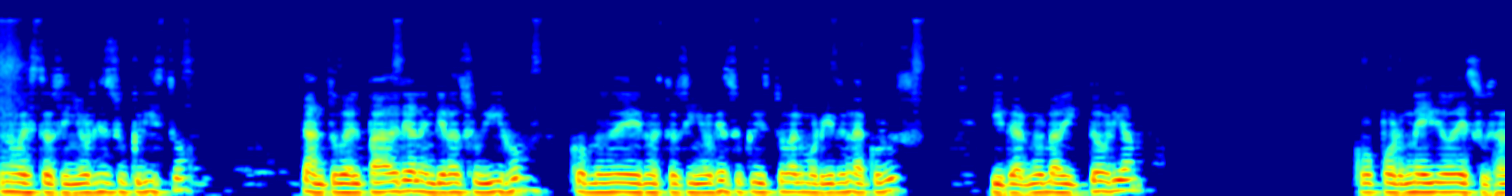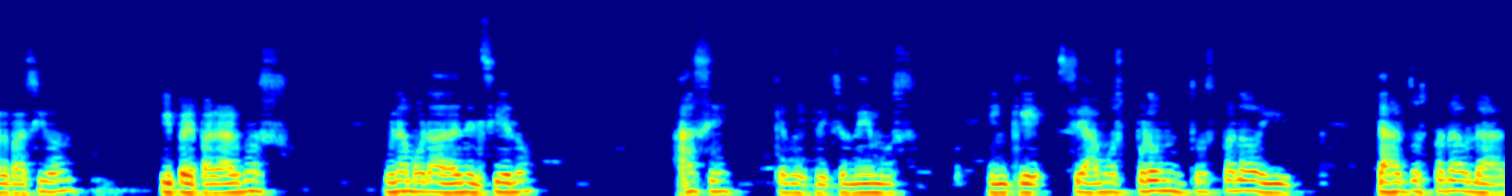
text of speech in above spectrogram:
nuestro Señor Jesucristo, tanto del Padre al enviar a su Hijo, como de nuestro Señor Jesucristo al morir en la cruz y darnos la victoria por medio de su salvación y prepararnos una morada en el cielo, hace que reflexionemos en que seamos prontos para oír, tardos para hablar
